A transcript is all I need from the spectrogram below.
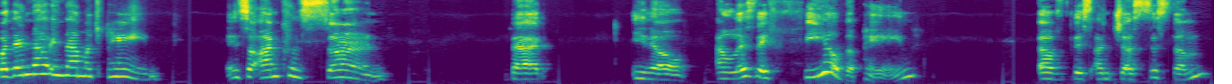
But they're not in that much pain. And so I'm concerned that, you know, unless they feel the pain of this unjust system,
